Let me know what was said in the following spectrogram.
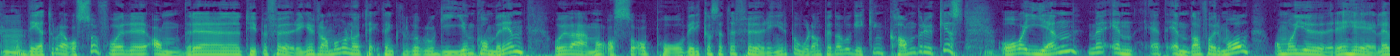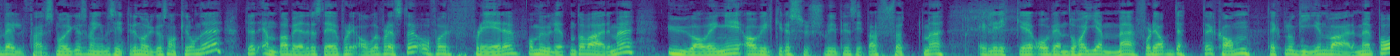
Mm. Og Det tror jeg også får eh, andre typer føringer framover, når te teknologien kommer inn og vil være med også å påvirke og sette føringer på hvordan pedagogikken kan brukes. Mm. Og igjen med en, et enda formål om å gjøre hele Velferds-Norge, så lenge vi sitter i Norge og snakker om det, til et enda bedre sted for de aller fleste, og for flere får muligheten til å være med, uavhengig av hvilke ressurser du i prinsippet er født med eller ikke, og hvem du har hjemme. Fordi at dette kan teknologien være med på,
